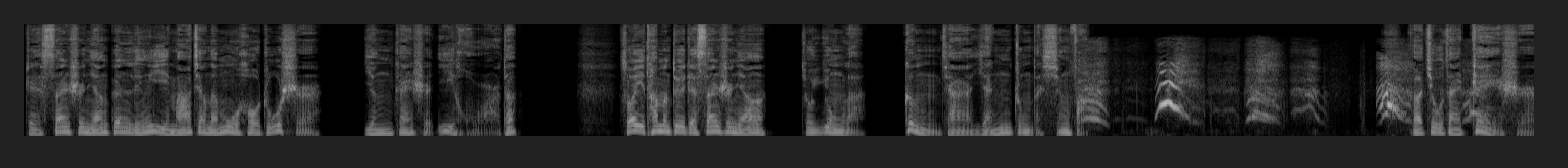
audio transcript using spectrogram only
这三十娘跟灵异麻将的幕后主使应该是一伙的，所以他们对这三十娘就用了更加严重的刑罚。可就在这时，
